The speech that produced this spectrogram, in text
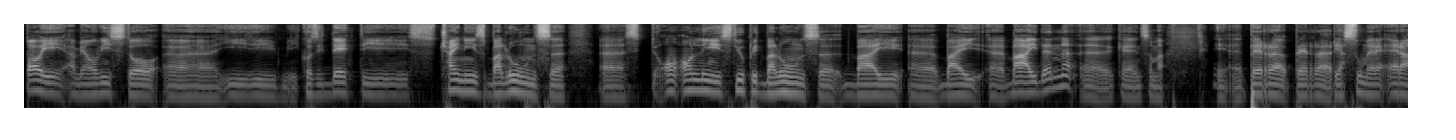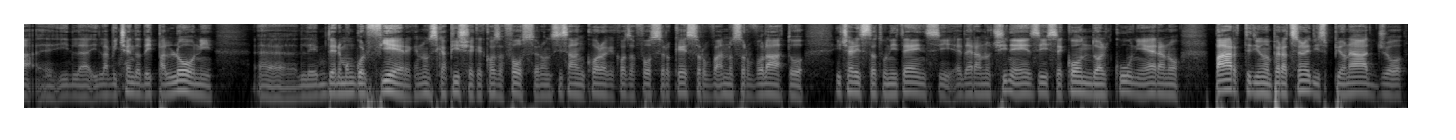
poi abbiamo visto uh, i, i, cosiddetti Chinese balloons, uh, only stupid balloons by, by Biden, che insomma per, per, riassumere era il, la vicenda dei palloni eh, le, delle mongolfiere che non si capisce che cosa fossero, non si sa ancora che cosa fossero, che sor- hanno sorvolato i cieli statunitensi ed erano cinesi, secondo alcuni erano parte di un'operazione di spionaggio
